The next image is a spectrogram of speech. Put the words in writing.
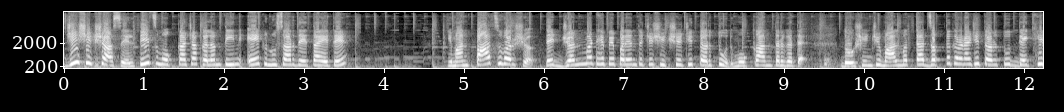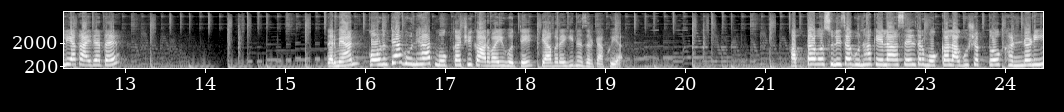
जी शिक्षा असेल तीच मोक्काच्या कलम तीन एक नुसार देता येते. किमान पाच वर्ष ते जन्मठेपेपर्यंतच्या शिक्षेची तरतूद मोक्का अंतर्गत आहे. दोषींची मालमत्ता जप्त करण्याची तरतूद देखील या कायद्यात आहे. दरम्यान कोणत्या गुन्ह्यात मोक्काची कारवाई होते त्यावरही नजर टाकूया. हप्ता वसुलीचा गुन्हा केला असेल तर मोक्का लागू शकतो. खंडणी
